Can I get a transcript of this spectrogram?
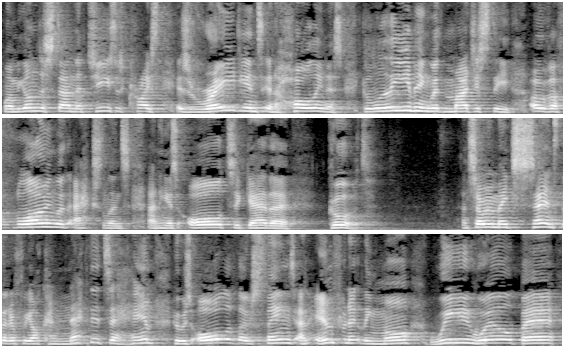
when we understand that Jesus Christ is radiant in holiness, gleaming with majesty, overflowing with excellence, and he is altogether good. And so it makes sense that if we are connected to Him, who is all of those things and infinitely more, we will bear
